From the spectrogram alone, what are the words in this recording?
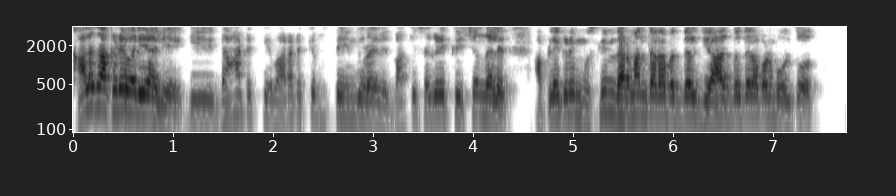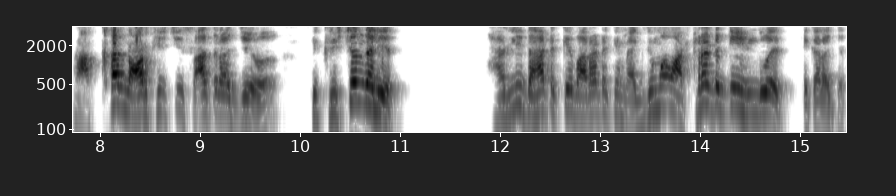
कालच आकडेवारी आली आहे की दहा टक्के बारा टक्के फक्त हिंदू राहिलेत बाकी सगळे ख्रिश्चन झालेत. आपल्याकडे मुस्लिम धर्मांतराबद्दल जिहादबद्दल आपण बोलतो. अख्खा नॉर्थ ईस्टची सात राज्य ही ख्रिश्चन झाली आहेत. हार्डली दहा टक्के बारा टक्के मॅक्झिमम अठरा टक्के हिंदू आहेत एका राज्यात.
